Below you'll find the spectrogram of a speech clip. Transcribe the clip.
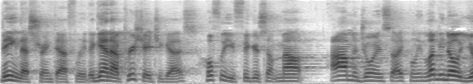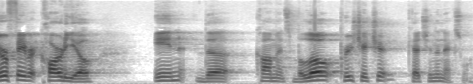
being that strength athlete. Again, I appreciate you guys. Hopefully, you figured something out. I'm enjoying cycling. Let me know your favorite cardio in the comments below. Appreciate you. Catch you in the next one.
